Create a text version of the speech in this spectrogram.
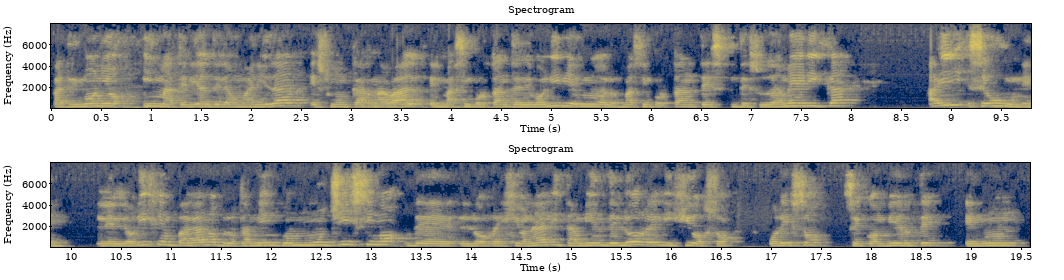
patrimonio inmaterial de la humanidad, es un carnaval el más importante de Bolivia y uno de los más importantes de Sudamérica. Ahí se une el origen pagano, pero también con muchísimo de lo regional y también de lo religioso. Por eso se convierte en un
